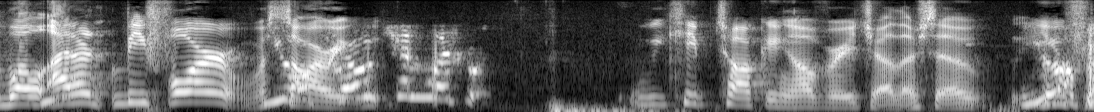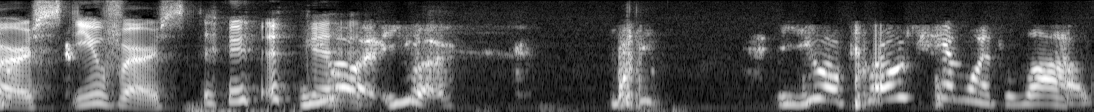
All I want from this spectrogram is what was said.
well, I don't. Before, you sorry, approach him with we keep talking over each other. So You you first. You first. You, you, you approach him with love,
